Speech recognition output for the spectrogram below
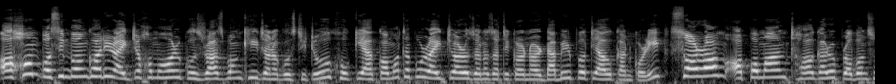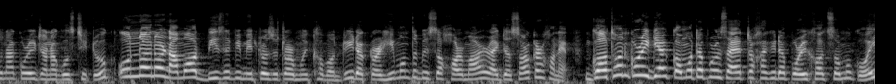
অসম পশ্চিমবংগ আদি ৰাজ্যসমূহৰ কোচ ৰাজবংশী জনগোষ্ঠীটোক সুকীয়া কমতাপুৰ ৰাজ্য আৰু জনজাতিকৰণৰ দাবীৰ প্ৰতি আওকাণ কৰি চৰম অপমান ঠগ আৰু প্ৰবঞ্চনা কৰি জনগোষ্ঠীটোক উন্নয়নৰ নামত বিজেপি মিত্ৰজোঁটৰ মুখ্যমন্ত্ৰী ডক্টৰ হিমন্ত বিশ্ব শৰ্মাৰ ৰাজ্য চৰকাৰখনে গঠন কৰি দিয়া কমতাপুৰ স্বায়ত্তশাসিত পৰিষদ চমুকৈ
